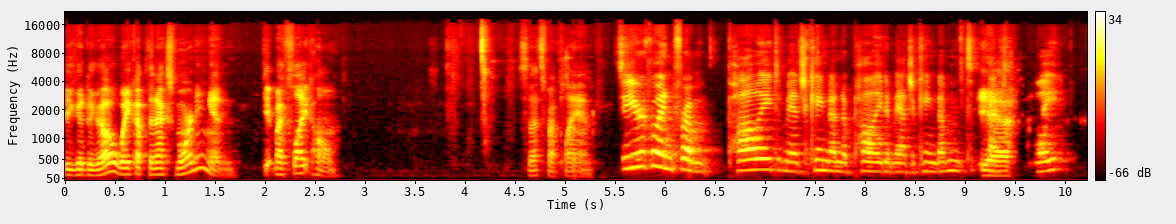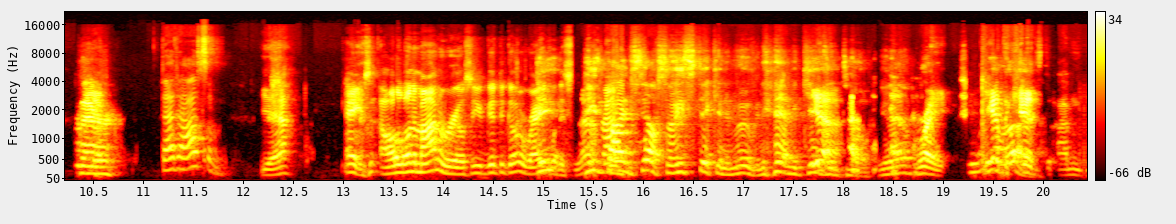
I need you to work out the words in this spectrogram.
be good to go. Wake up the next morning and get my flight home. So that's my plan. So you're going from Poly to Magic Kingdom to Poly to Magic Kingdom. To Yeah. Magic Poly. There. That's awesome. Yeah. Hey, it's all on the monorail, so you're good to go, right? He- But it's he's by himself, so he's sticking and moving. He having kids Yeah. in tow, you know. Right. You got the kids. I'm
